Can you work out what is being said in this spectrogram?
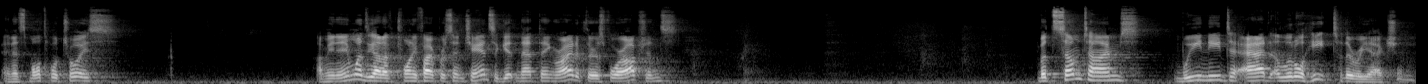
and it's multiple choice, I mean, anyone's got a 25% chance of getting that thing right if there's four options. But sometimes we need to add a little heat to the reaction.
